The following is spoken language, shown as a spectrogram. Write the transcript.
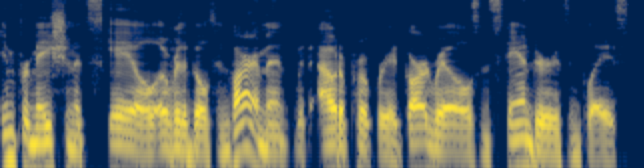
information at scale over the built environment without appropriate guardrails and standards in place,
